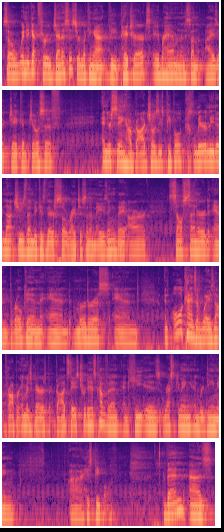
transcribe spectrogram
So when you get through Genesis, you're looking at the patriarchs, Abraham and then his son Isaac, Jacob, Joseph, and you're seeing how God chose these people. Clearly did not choose them because they're so righteous and amazing. They are self-centered and broken and murderous and in all kinds of ways not proper image bearers, but God stays true to his covenant and he is rescuing and redeeming uh, his people. Then, as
